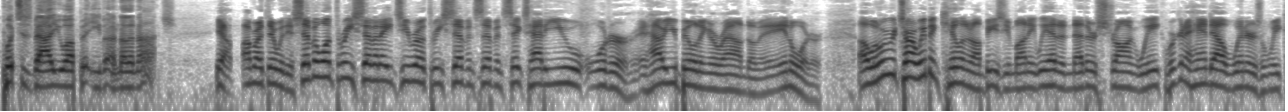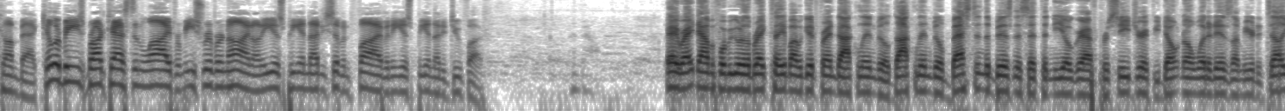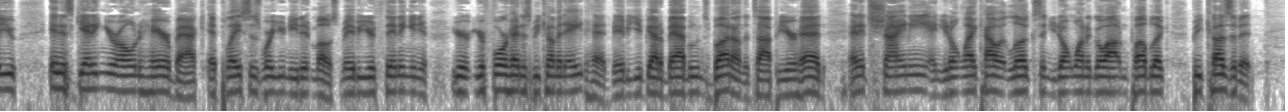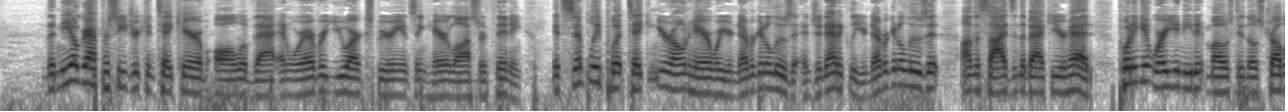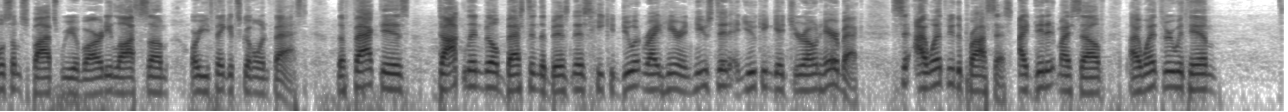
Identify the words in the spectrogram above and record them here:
puts his value up even another notch. Yeah, I'm right there with you. 713 780 3776. How do you order and how are you building around them in order? Uh, when we return, we've been killing it on Beezy Money. We had another strong week. We're going to hand out winners when we come back. Killer Bees broadcasting live from East River 9 on ESPN 97.5 and ESPN 92.5. Hey, right now, before we go to the break, tell you about my good friend Doc Linville. Doc Linville, best in the business at the NeoGraft procedure. If you don't know what it is, I'm here to tell you. It is getting your own hair back at places where you need it most. Maybe you're thinning and your, your, your forehead has become an eight head. Maybe you've got a baboon's butt on the top of your head and it's shiny and you don't like how it looks and you don't want to go out in public because of it the NeoGraft procedure can take care of all of that and wherever you are experiencing hair loss or thinning. It's simply put taking your own hair where you're never going to lose it, and genetically you're never going to lose it on the sides and the back of your head, putting it where you need it most in those troublesome spots where you've already lost some or you think it's going fast. The fact is, Doc Linville, best in the business. He can do it right here in Houston, and you can get your own hair back. I went through the process. I did it myself. I went through with him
